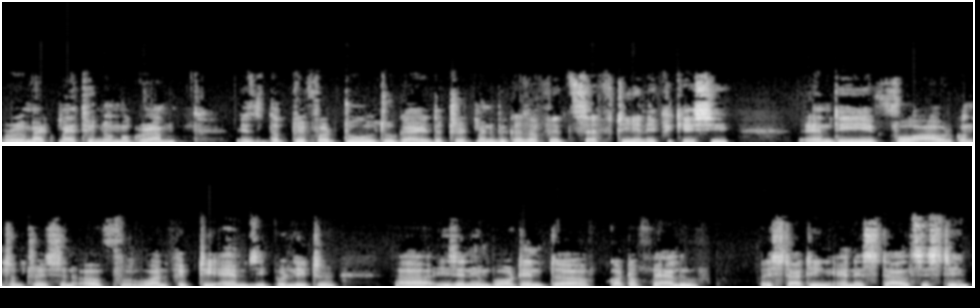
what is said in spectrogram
Rumack-Matthew nomogram is the preferred tool to guide the treatment because of its safety and efficacy and the four-hour concentration of 150 mg per liter uh, is an important uh, cutoff value for starting N-acetylcysteine.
